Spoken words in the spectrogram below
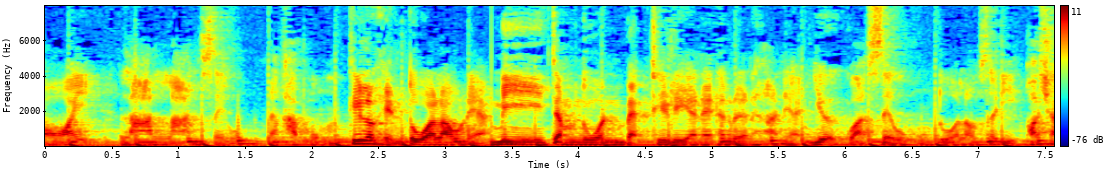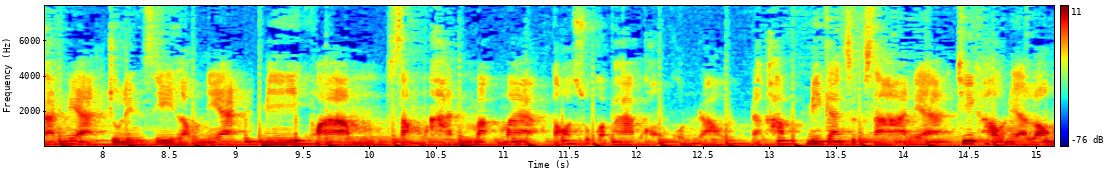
100 ล้านล้านเซลล์นะครับผม ที่เราเห็นตัวเราเนี่ยมีจำนวนแบคทีเรียในทางเดินอาหารเนี่ยเยอะกว่าเซลล์ของตัวเราซะอีก เพราะฉะนั้นเนี่ยจุลินทรีย์เหล่านี้มีความสำคัญมาก ๆ ต่อสุขภาพของคนเรา นะครับ มีการศึกษาเนี่ยที่เขาเนี่ยลอง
